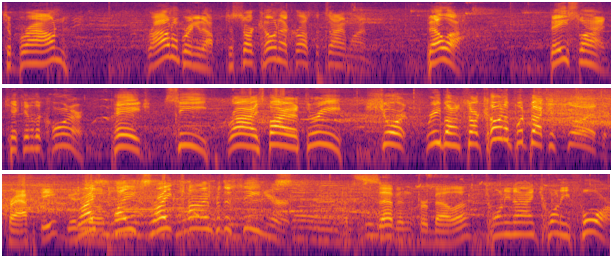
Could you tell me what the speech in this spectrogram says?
To Brown. Brown will bring it up to Sarcona across the timeline. Bella. Baseline. Kick into the corner. Page. C. Rise. Fire. Three. Short. Rebound. Sarcona put back is good. Crafty, good Right little- place, right time for the senior. That's seven for Bella. 29 24.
